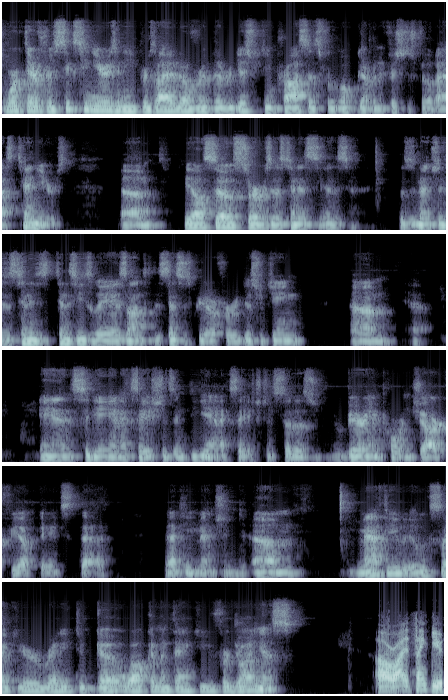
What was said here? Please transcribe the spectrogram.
worked there for 16 years and he presided over the redistricting process for local government officials for the last 10 years. Um, he also serves as, Tennessee, as, as mentioned, as Tennessee's liaison to the Census Bureau for redistricting um, and city annexations and de-annexations. So those very important geography updates that, that he mentioned. Um, Matthew, it looks like you're ready to go. Welcome and thank you for joining us. All right, thank you.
